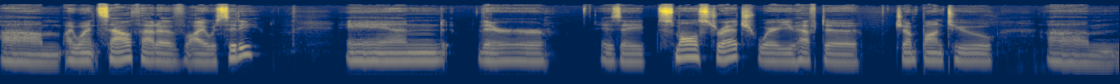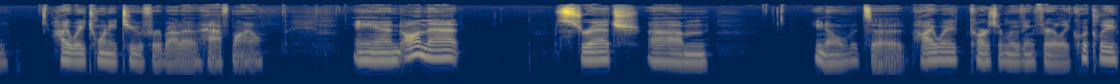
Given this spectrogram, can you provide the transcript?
Um, I went south out of Iowa City, and there is a small stretch where you have to jump onto um, Highway 22 for about a half mile. And on that stretch, um, you know, it's a highway, cars are moving fairly quickly.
